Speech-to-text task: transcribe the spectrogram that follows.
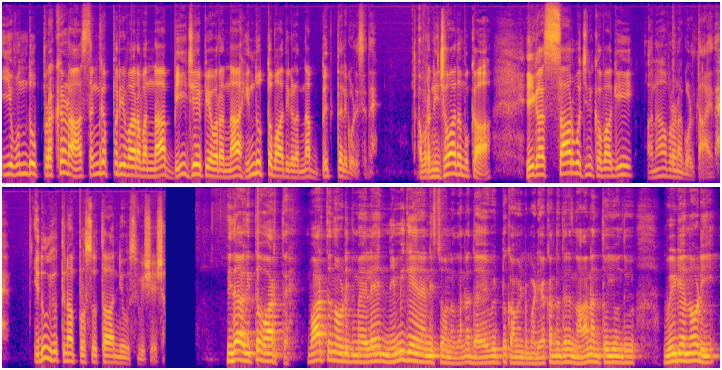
ಈ ಒಂದು ಪ್ರಕರಣ ಸಂಘ ಪರಿವಾರವನ್ನ, ಬಿಜೆಪಿಯವರನ್ನ, ಹಿಂದುತ್ವವಾದಿಗಳನ್ನ ಬೆತ್ತಲೆಗೊಳಿಸಿದೆ. ಅವರ ನಿಜವಾದ ಮುಖ ಈಗ ಸಾರ್ವಜನಿಕವಾಗಿ ಅನಾವರಣಗೊಳ್ತಾ ಇದೆ. ಇದು ಇವತ್ತಿನ ಪ್ರಸ್ತುತ ನ್ಯೂಸ್ ವಿಶೇಷ. ಇದಾಗಿತ್ತು ವಾರ್ತೆ. ವಾರ್ತೆ ನೋಡಿದ ಮೇಲೆ ನಿಮಗೇನು ಅನ್ನಿಸ್ತು ಅನ್ನೋದನ್ನು ದಯವಿಟ್ಟು ಕಮೆಂಟ್ ಮಾಡಿ. ಯಾಕಂತಂದರೆ ನಾನಂತೂ ಈ ಒಂದು ವಿಡಿಯೋ ನೋಡಿ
